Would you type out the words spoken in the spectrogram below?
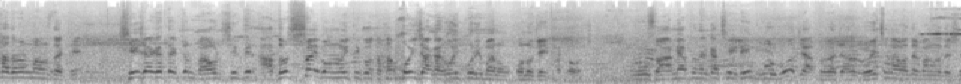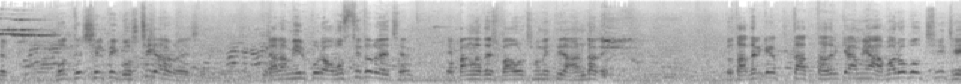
সাধারণ মানুষ দেখে সেই জায়গাতে একজন বাউল শিল্পীর আদর্শ এবং নৈতিকতাটা ওই জায়গার ওই পরিমাণ অনুযায়ী থাকা উচিত। তো আমি আপনাদের কাছে এটাই বলব যে আপনারা যারা রয়েছেন আমাদের বাংলাদেশের মধ্যে শিল্পী গোষ্ঠী যারা রয়েছে যারা মিরপুরে অবস্থিত রয়েছেন এই বাংলাদেশ বাউল সমিতির আন্ডারে তো তাদেরকে তাদেরকে আমি আবারও বলছি যে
